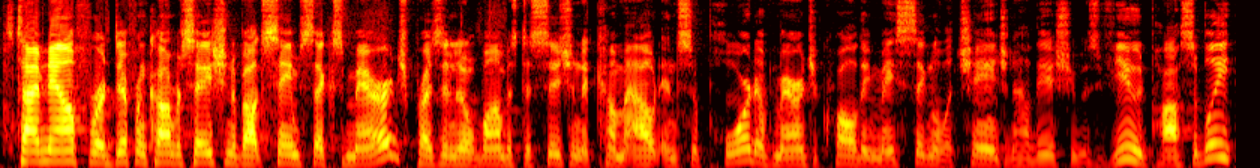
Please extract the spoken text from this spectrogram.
It's time now for a different conversation about same-sex marriage. President Obama's decision to come out in support of marriage equality may signal a change in how the issue is viewed, possibly.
